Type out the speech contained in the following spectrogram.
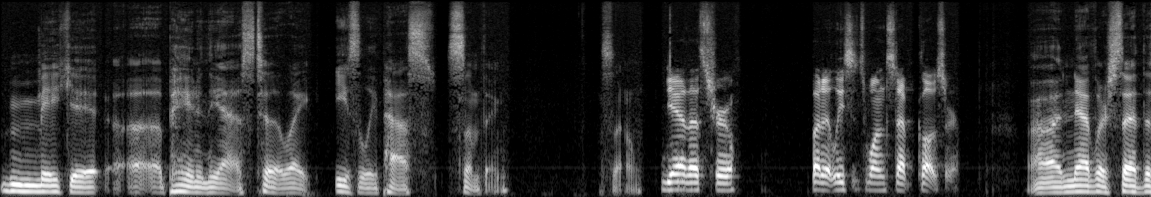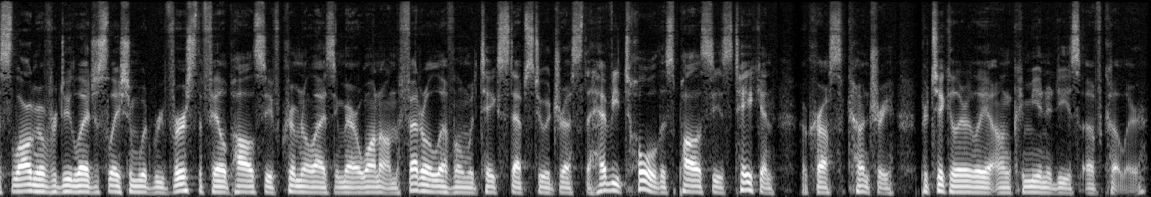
make it a pain in the ass to like easily pass something. So yeah, that's true. But at least it's one step closer. Uh, Nadler said this long overdue legislation would reverse the failed policy of criminalizing marijuana on the federal level and would take steps to address the heavy toll this policy has taken across the country, particularly on communities of color.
